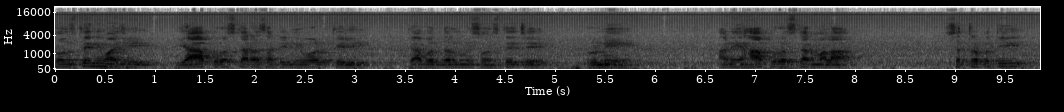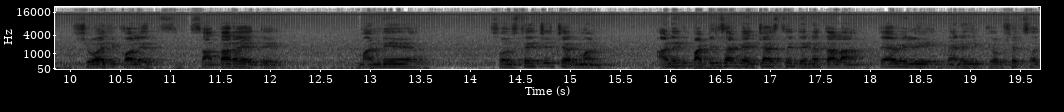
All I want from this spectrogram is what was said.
संस्थेने माझी या पुरस्कारासाठी निवड केली. त्याबद्दल मी संस्थेचे ऋणी आहे. आणि हा पुरस्कार मला छत्रपती शिवाजी कॉलेज सातारा येथे माननीय संस्थेचे चेअरमन अनिल पाटील साहेब यांच्या हस्ते देण्यात आला. त्यावेळी मॅनेजिंग कौशल स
